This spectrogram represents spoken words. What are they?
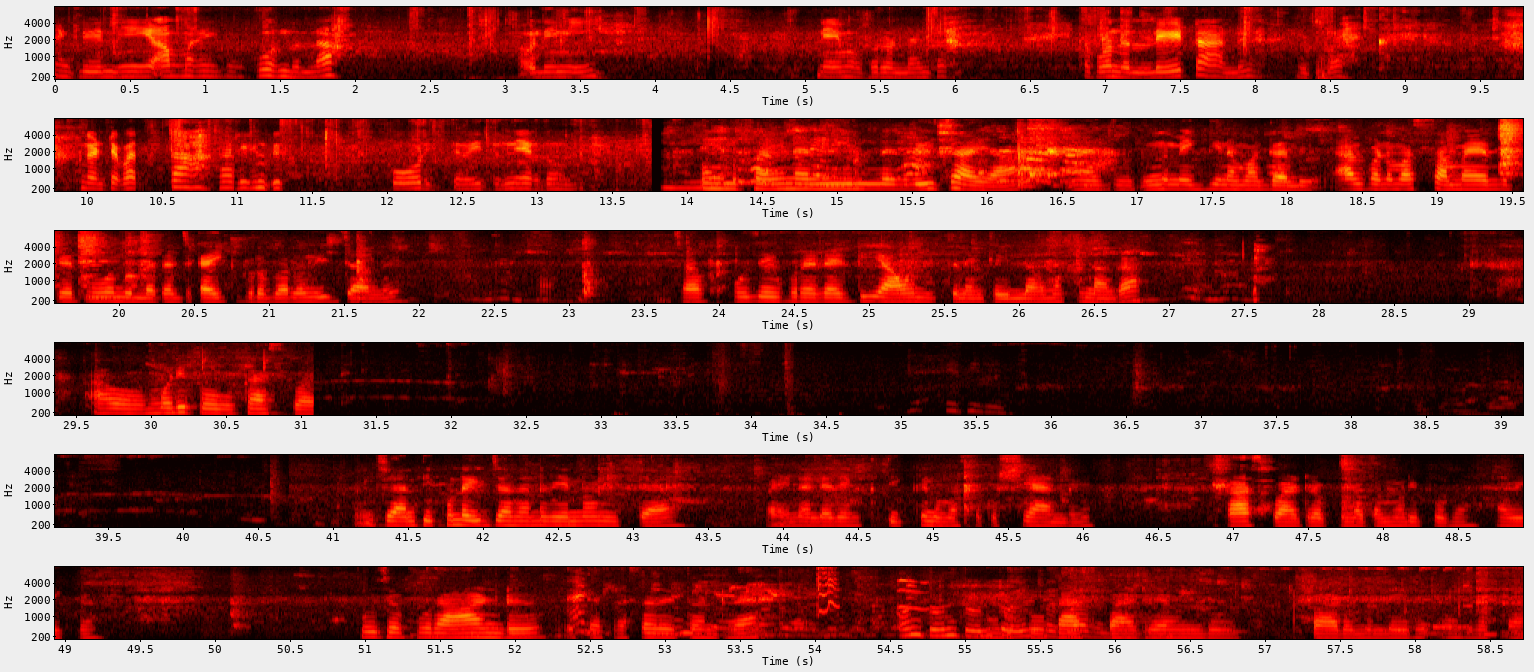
egentlig అమ్మాయి ఉందిల్ల അവളിനി ನೇಮಪುರ ಅಂತ. അപ്പോൾ ಒಂದು ಲೇಟ್ ಆಂಡ್ ಇತ್ತೆ ಗಂಟೆ ಬತ್ತ ಕರಿಂದ ಓಡಿತ್ತು, ಇದು ನೇರ್ದು ಇಲ್ಲಿ ಫೈನಲಿ ಇಲ್ಲಿ ರೀಚ್ ಆಯ ಅದು ಇನ್ನು ಮೆಗ್ಗಿನ ಮಗಲಿ ಅಲ್ಲಿ ಪಂಡ ಮಸ್ತ್ ಸಮಯ ಇರ್ಲಿಕ್ಕೆ ತಗೊಂಡಿಲ್ಲ ತಂಚ ಕೈಗೆ ಪುರ ಬರೋದು ಇಜ್ಜಾಲು ರೆಡಿ ಯಾವೊಂದಿತ್ತು ನಂಗೆ ಇಲ್ಲ ಮುಟ್ಟಿನಾಗ. முடிப்பு காசு ಜಾನ್ ತಿಕ್ಕೊಂಡು ಐದು ಜನ ಅನ್ನೋದು ಏನೋ ಇತ್ತ ಫೈನಲ್ ಅದು ಹೆಂಗೆ ತಿಕ್ಕಂಡು ಮಸ್ತ್ ಖುಷಿ ಅಂಡು ಕಾಸು ಪಾಡ್ರೆ ಪುನತ ಮುಡಿಪುಗ ಅವಿಕ ಪೂಜೆ ಪೂರ ಆಂಡು ಇತ್ತ ಪ್ರಸಾದ ಇತ್ತೊಂಡ್ರೆ ಕಾಸು ಪಾಡ್ರೆ ಒಂದು ಪಾಡು ಮೇಲೆ ಇರ್ಬೇಕಾ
